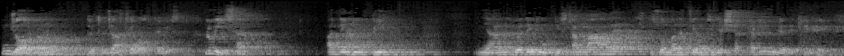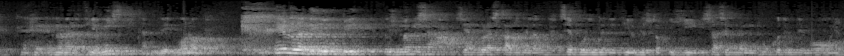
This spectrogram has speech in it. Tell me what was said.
Un giorno, l'ho detto già altre volte questo, Luisa ha dei dubbi, Gnanco ha dei dubbi, sta male, la sua malattia non si riesce a capire perché è una malattia mistica, dicono, e allora ha dei dubbi, dice ma chissà se è ancora stato della, se è voluta di Dio che sto così, chissà se è un trucco del demonio,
